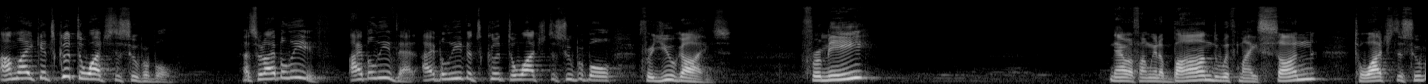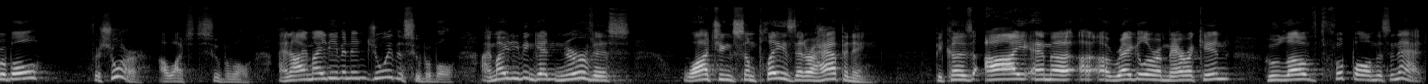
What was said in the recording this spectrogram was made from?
I'm like, it's good to watch the Super Bowl. That's what I believe. I believe that. I believe it's good to watch the Super Bowl for you guys. For me, now if I'm going to bond with my son to watch the Super Bowl, for sure, I'll watch the Super Bowl. And I might even enjoy the Super Bowl. I might even get nervous watching some plays that are happening because I am a, a, regular American who loved football and this and that.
